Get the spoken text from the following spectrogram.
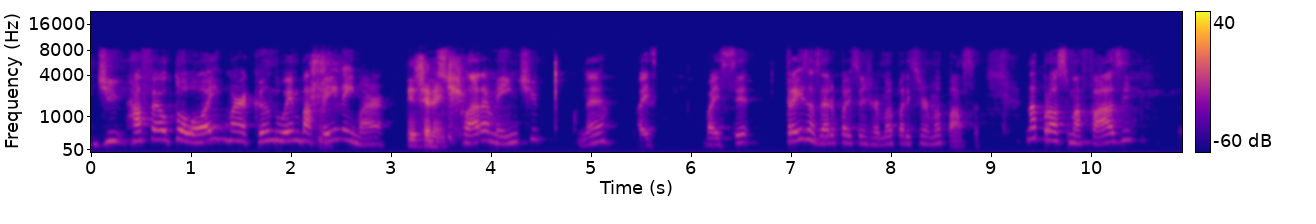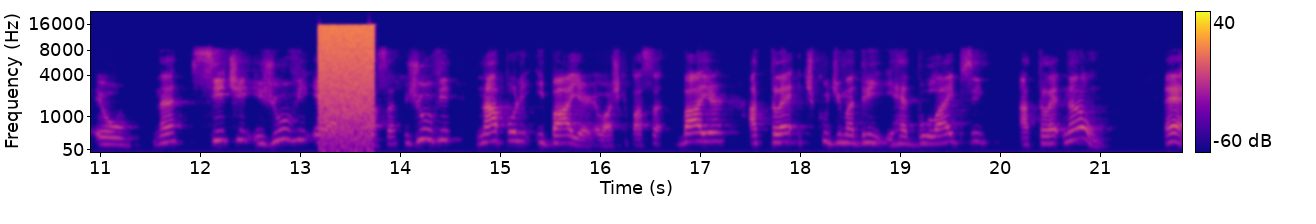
de Rafael Tolói marcando o Mbappé e Neymar. Isso Excelente. claramente, né? Vai, vai ser 3 a 0 Paris Saint-Germain, Paris Saint-Germain passa. Na próxima fase, eu, né, City e Juve, eu acho que passa Juve, Napoli e Bayern, eu acho que passa Bayern, Atlético de Madrid e Red Bull Leipzig, Atle... não. É,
